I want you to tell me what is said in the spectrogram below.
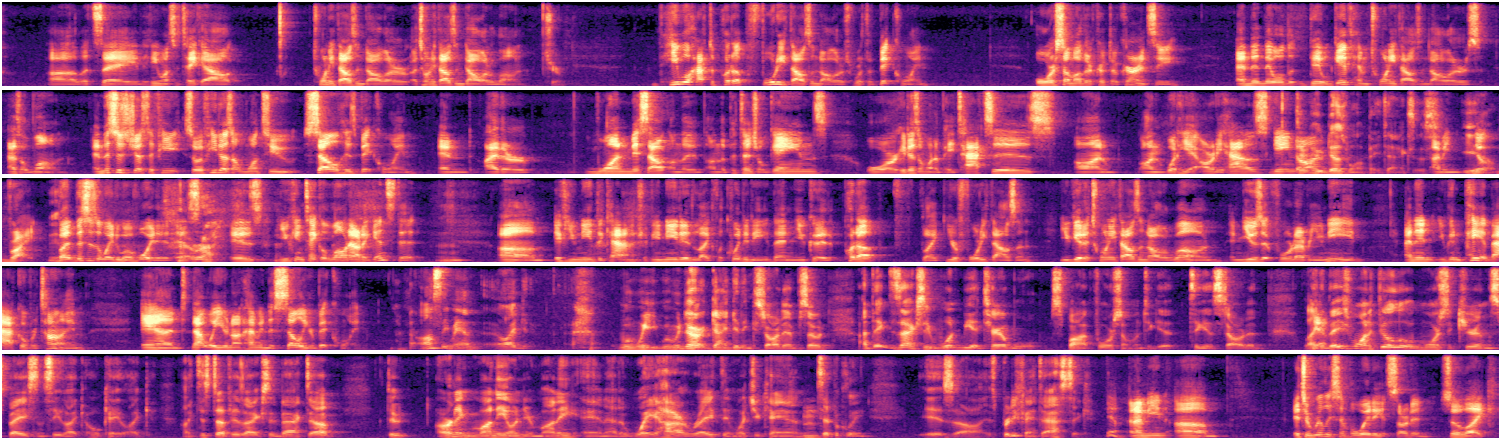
uh, let's say that he wants to take out twenty thousand dollar a twenty thousand dollar loan. Sure. He will have to put up forty thousand dollars worth of Bitcoin or some other cryptocurrency, and then they will they will give him twenty thousand dollars as a loan. And this is just if he so if he doesn't want to sell his Bitcoin and either one miss out on the on the potential gains, or he doesn't want to pay taxes on on what he already has gained Dude, on. who does want to pay taxes? I mean, you no, know. right. Yeah. But this is a way to avoid it. Is, Right. is you can take a loan out against it Mhm. Um, if you need the cash. If you needed like liquidity, then you could put up like your forty thousand. You get a twenty thousand dollar loan and use it for whatever you need, and then you can pay it back over time, and that way you're not having to sell your Bitcoin. honestly, man, like when we when we start kind of getting started episode, I think this actually wouldn't be a terrible spot for someone to get to get started. Like Yeah. if they just want to feel a little more secure in the space and see like, okay, like like this stuff is actually backed up, dude. Earning money on your money and at a way higher rate than what you can Mm. typically is uh, is pretty fantastic. Yeah, and I mean, um, it's a really simple way to get started. So like,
